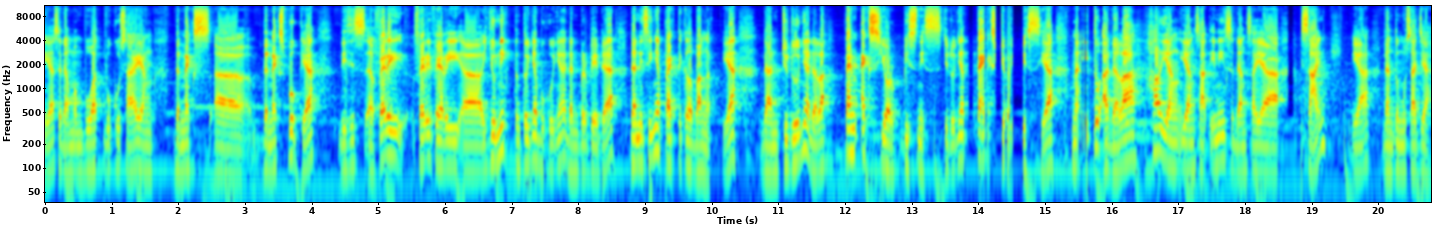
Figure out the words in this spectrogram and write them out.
ya sedang membuat buku saya yang the next uh, the next book ya. This is a very very very uh, unique tentunya bukunya dan berbeda dan isinya praktikal banget ya. Dan judulnya adalah 10x your business. Judulnya 10x your business ya. Nah itu adalah hal yang yang saat ini sedang saya desain ya dan tunggu saja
